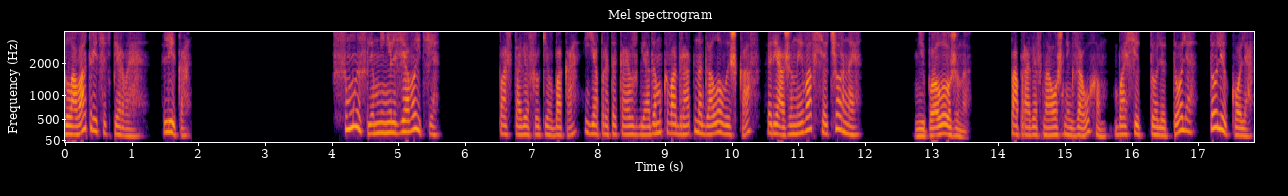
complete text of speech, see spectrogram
Глава 31. Лика. «В смысле мне нельзя выйти?» Поставив руки в бока, я протыкаю взглядом квадратноголовый шкаф, ряженый во все черное. «Не положено». Поправив наушник за ухом, басит то ли Толя, то ли Коля.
